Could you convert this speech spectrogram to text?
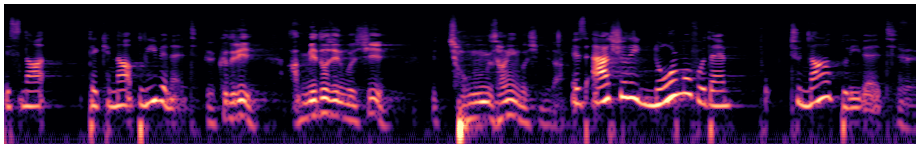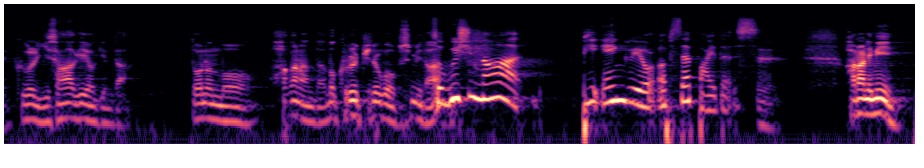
it's not they cannot believe in it. 그들이 안 믿어지는 것이 정상인 것입니다. It's actually normal for them to not believe it. 예, 그걸 이상하게 여긴다. 또는 뭐 화가 난다. 뭐 그럴 필요가 없습니다. So we should not be angry or upset by this. 하나님이 아,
